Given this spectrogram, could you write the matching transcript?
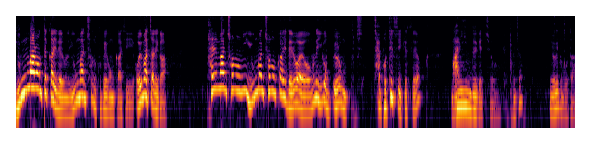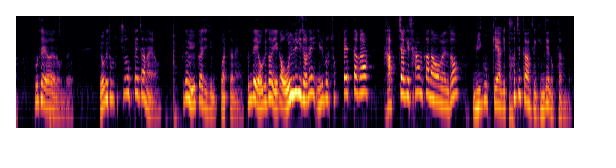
6만 원대까지 내려오네. 6만 1,900원까지. 얼마짜리가? 8만 1,000원이 6만 1,000원까지 내려와요. 근데 이거 여러분 잘 버틸 수 있겠어요? 많이 힘들겠죠. 그죠? 여기도 뭐다. 보세요, 여러분들. 여기서부터 쭉 빼잖아요. 그 다음에 여기까지 지금 왔잖아요. 근데 여기서 얘가 올리기 전에 일부러 쭉 뺐다가 갑자기 상한가 나오면서 미국 계약이 터질 가능성이 굉장히 높다는 거예요.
